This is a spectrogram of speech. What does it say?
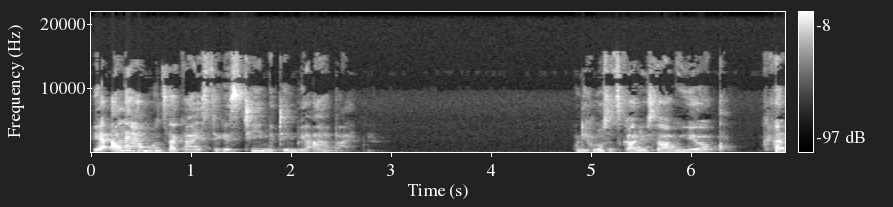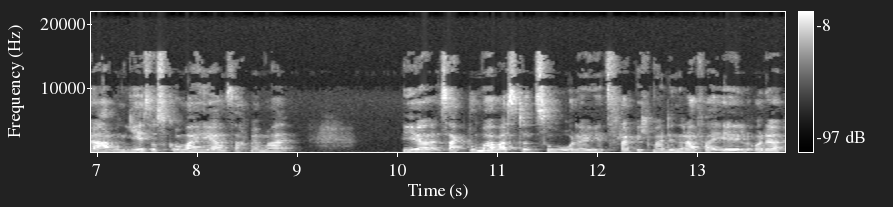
Wir alle haben unser geistiges Team, mit dem wir arbeiten. Und ich muss jetzt gar nicht sagen, hier, keine Ahnung, Jesus, komm mal her, sag mir mal, hier, sag du mal was dazu oder jetzt frage ich mal den Raphael oder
